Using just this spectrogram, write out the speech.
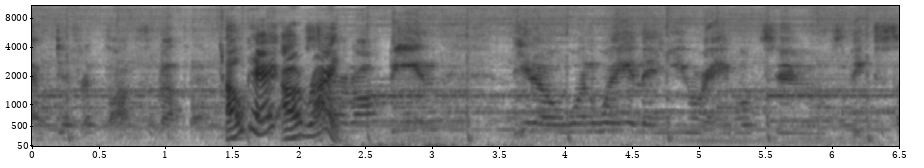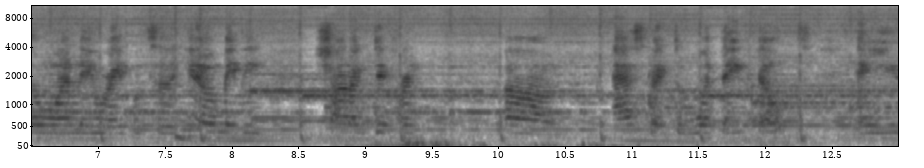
have different thoughts about that. Okay, all right. Start off being, you know, one way, and then you were able to speak to someone. They were able to, you know, maybe shine a different um, aspect of what they felt, and you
